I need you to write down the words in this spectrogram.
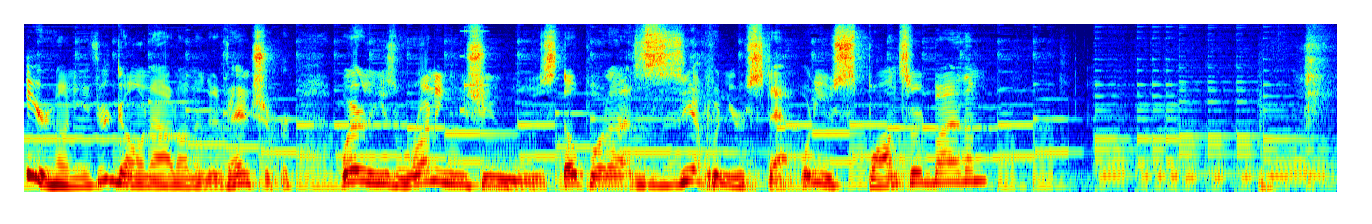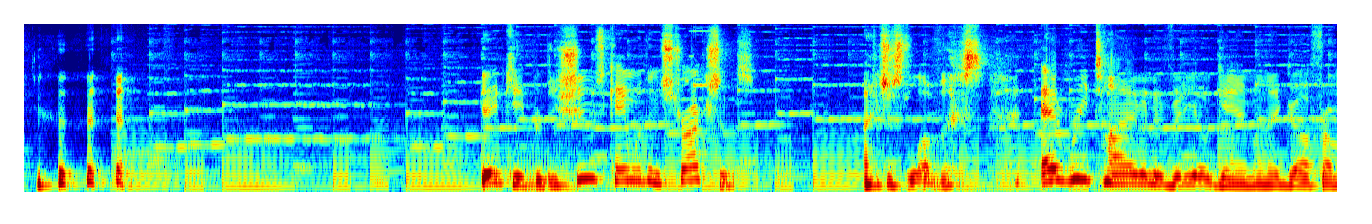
Here, honey, if you're going out on an adventure, wear these running shoes. They'll put a zip in your step. What are you, sponsored by them? Gatekeeper, these shoes came with instructions. I just love this. Every time in a video game when they go from,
